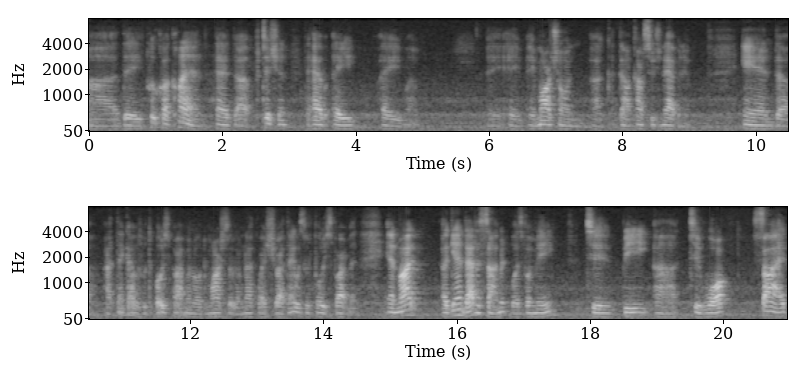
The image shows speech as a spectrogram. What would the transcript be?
Uh, the Ku Klux Klan had uh, petitioned to have a a, um, a, a, a, march on uh, down Constitution Avenue. And uh, I think I was with the police department or the marshal, I'm not quite sure. I think it was with the police department. And my, again, that assignment was for me to be, uh, to walk side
